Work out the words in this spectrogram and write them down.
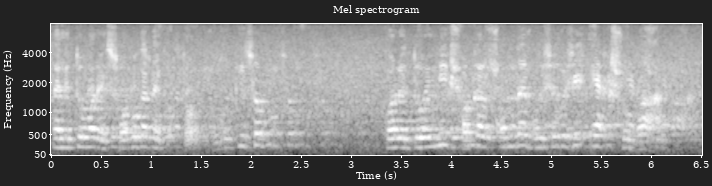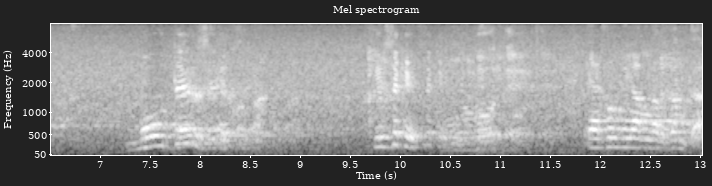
তাহলে তোমার এই সবক করতে হবে। হুজুর কি সবক? দৈনিক সকাল সন্ধ্যায় বসে বসে একশো বার মৌতের জেকে করবা। এখন ওই আল্লাহর বান্দা।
